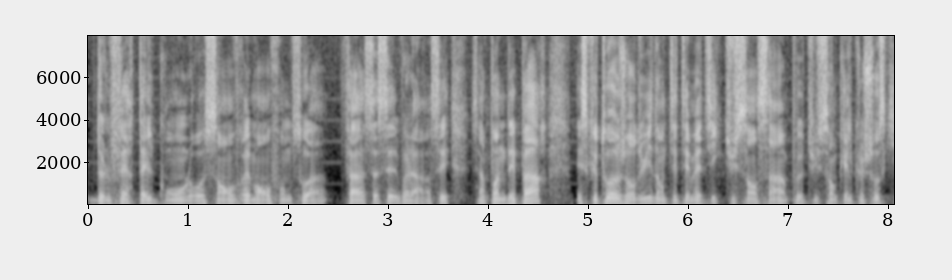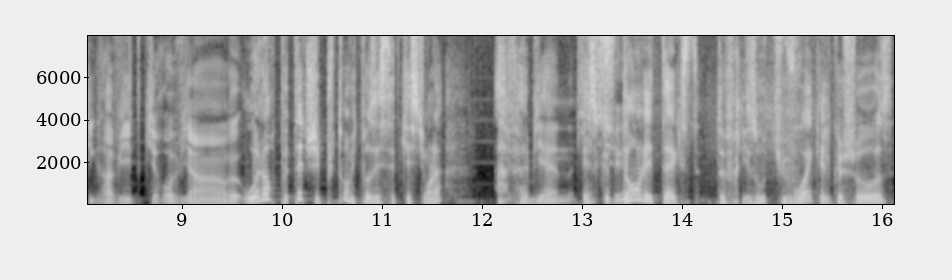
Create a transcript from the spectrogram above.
de le faire tel qu'on le ressent vraiment au fond de soi. Enfin, ça, c'est, voilà, hein, c'est, un point de départ. Est-ce que toi, aujourd'hui, dans tes thématiques, tu sens ça un peu Tu sens quelque chose qui gravite, qui revient Ou alors, peut-être, j'ai plutôt envie de poser cette question-là à Fabienne. Bien Est-ce que dans les textes de Frisou, tu vois quelque chose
